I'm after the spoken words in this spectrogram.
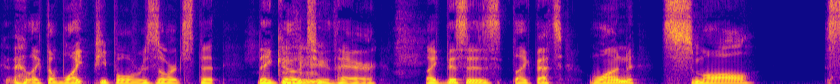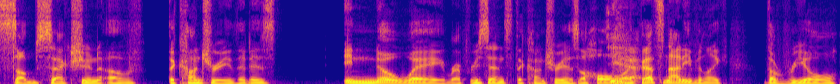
like the white people resorts that they go Mhm. to there. Like this is like that's one small subsection of the country that is in no way represents the country as a whole. Yeah. Like that's not even like the real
